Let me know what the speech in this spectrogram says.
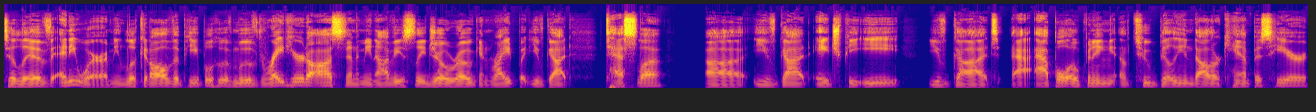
to live anywhere. I mean, look at all the people who have moved right here to Austin. I mean, obviously Joe Rogan, right? But you've got Tesla, uh, you've got HPE, You've got uh, Apple opening a $2 billion campus here,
